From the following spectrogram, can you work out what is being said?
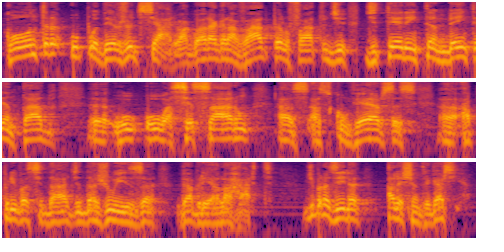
contra o Poder Judiciário, agora agravado pelo fato de, de terem também tentado uh, ou, ou, acessaram as, as conversas, a, a privacidade da juíza Gabriela Hart. De Brasília, Alexandre Garcia.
